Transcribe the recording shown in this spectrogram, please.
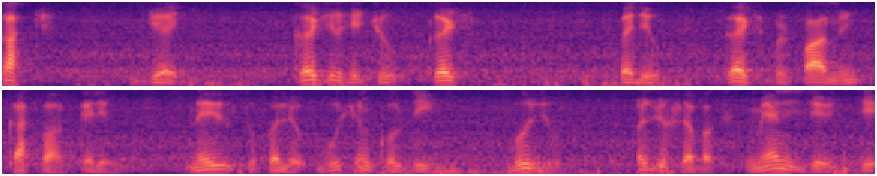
کَتھ جٲری کٲشِر ہیٚچھِو کٲشِر پٔرِو کٲشِر پٲٹھۍ پانہٕ ؤنۍ کَتھ باتھ کٔرِو نٔوِو تہٕ پھٔلِو بوٗشَن کُل دی بوٗزِو أزیُک سبق میٛانہِ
